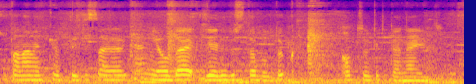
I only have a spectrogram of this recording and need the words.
Sultanahmet köftecisi ararken yolda Celil Usta bulduk. Oturduk döner yiyeceğiz.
